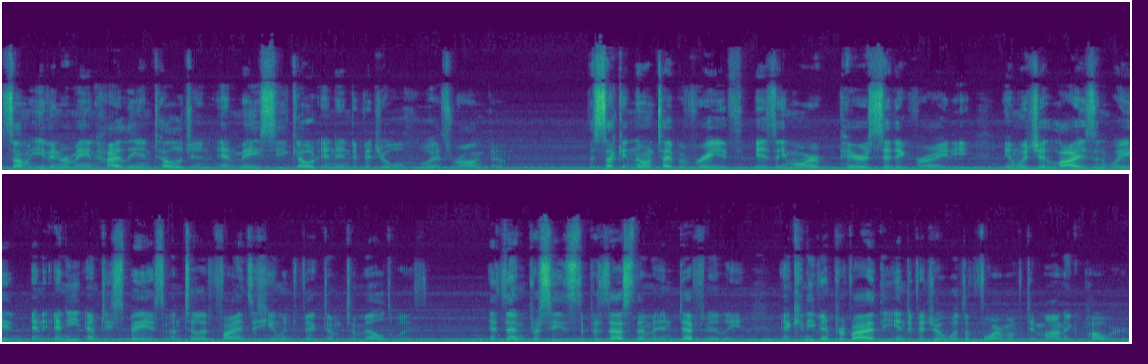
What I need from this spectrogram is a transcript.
Some even remain highly intelligent and may seek out an individual who has wronged them. The second known type of wraith is a more parasitic variety, in which it lies in wait in any empty space until it finds a human victim to meld with. It then proceeds to possess them indefinitely, and can even provide the individual with a form of demonic power.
